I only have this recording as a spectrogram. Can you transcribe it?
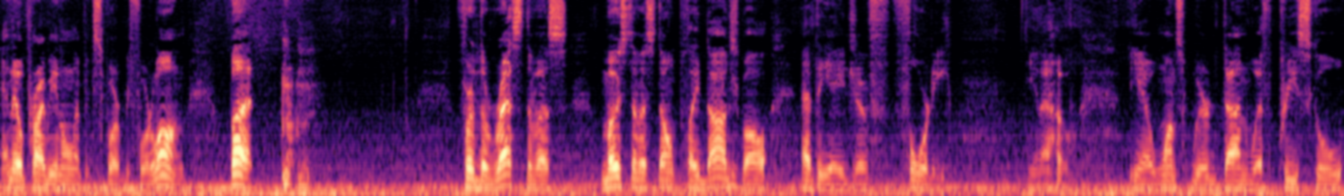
and it'll probably be an Olympic sport before long. But for the rest of us, most of us don't play dodgeball at the age of 40. You know, you know, once we're done with preschool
